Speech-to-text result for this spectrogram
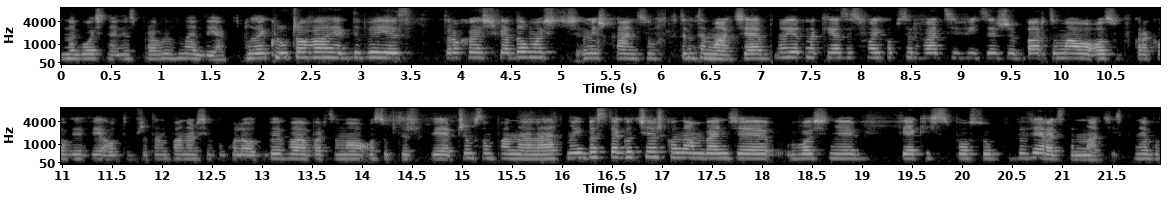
nagłaśnianie sprawy w mediach. Tutaj kluczowa jak gdyby jest trochę świadomość mieszkańców w tym temacie. No jednak ja ze swoich obserwacji widzę, że bardzo mało osób w Krakowie wie o tym, że ten panel się w ogóle odbywa, bardzo mało osób też wie, czym są panele. No i bez tego ciężko nam będzie właśnie jakiś sposób wywierać ten nacisk, nie? bo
